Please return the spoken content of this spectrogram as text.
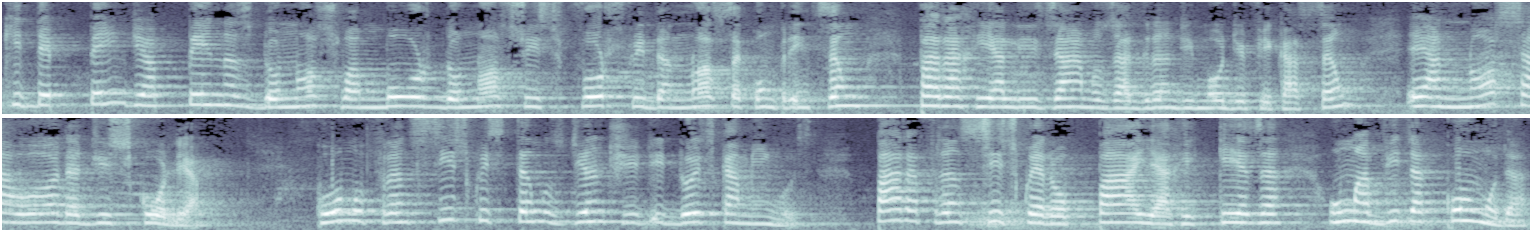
que depende apenas do nosso amor, do nosso esforço e da nossa compreensão para realizarmos a grande modificação, é a nossa hora de escolha. Como Francisco, estamos diante de dois caminhos. Para Francisco era o pai, a riqueza, uma vida cômoda,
